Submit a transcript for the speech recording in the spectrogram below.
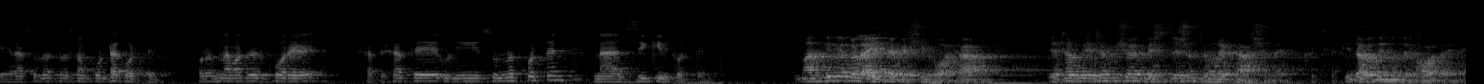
কে রাসুল্লাহ সাল্লাম কোনটা করতেন? ফরজ নামাজের পরে সাথে সাথে উনি সুন্নত পড়তেন না জিকির করতেন? মাগরিবের বেলায় এটা বেশি হয় হ্যাঁ? এটার এটার বিষয়ে বিশ্লেষণ তেমন একটা আসে নাই। আচ্ছা কিতাবাদের মধ্যে পাওয়া যায় না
